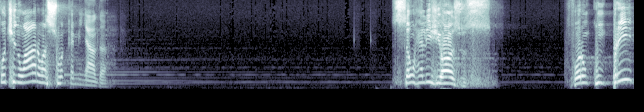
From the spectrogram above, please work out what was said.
continuaram a sua caminhada. São religiosos. Foram cumprir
